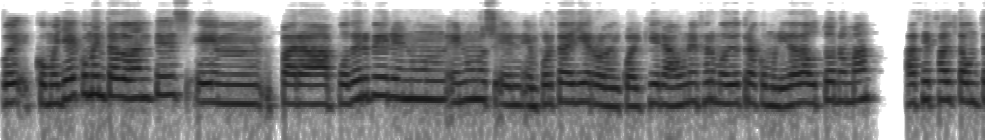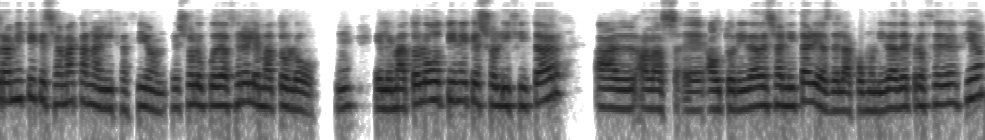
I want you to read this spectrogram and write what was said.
Pues, como ya he comentado antes, em, para poder ver en, un, en, unos, en, Puerta de Hierro, en cualquiera, un enfermo de otra comunidad autónoma, hace falta un trámite que se llama canalización. Eso lo puede hacer el hematólogo. ¿eh? El hematólogo tiene que solicitar a las eh, autoridades sanitarias de la comunidad de procedencia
